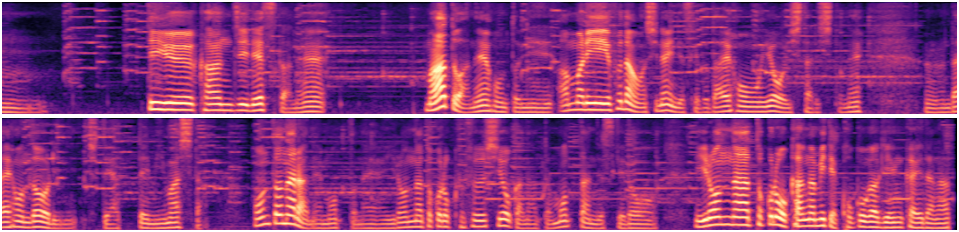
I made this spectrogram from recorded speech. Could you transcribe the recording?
うん。っていう感じですかね。まああとはね本当にあんまり普段はしないんですけど台本を用意したりしてね。うん、台本通りにちょっとやってみました。本当ならねもっとねいろんなところ工夫しようかなって思ったんですけどいろんなところを鑑みてここが限界だなっ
